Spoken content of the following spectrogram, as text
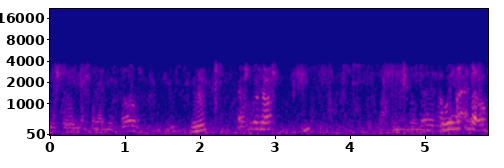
Salo, salo, salo. Hmm? Uwi na sila, oh.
